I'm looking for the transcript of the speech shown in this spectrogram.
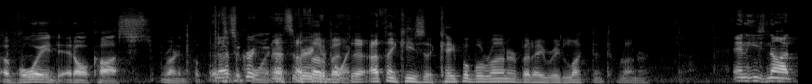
Avoid at all costs running the football." That's, that's a great point. That's a very I good point. That. I think he's a capable runner, but a reluctant runner. And he's not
